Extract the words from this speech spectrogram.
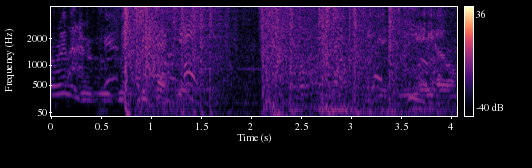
Perimeter movement detected. Diego.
